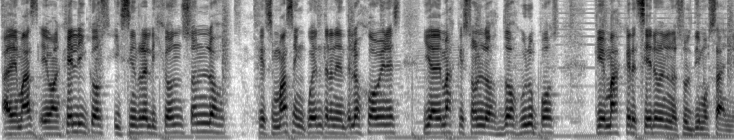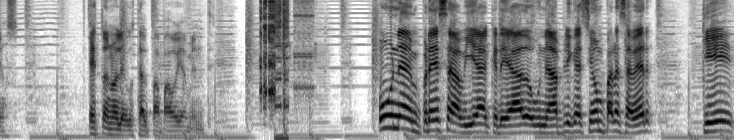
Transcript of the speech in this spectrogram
Además, evangélicos y sin religión son los que más se encuentran entre los jóvenes y además que son los dos grupos que más crecieron en los últimos años. Esto no le gusta al Papa, obviamente. Una empresa había creado una aplicación para saber qué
